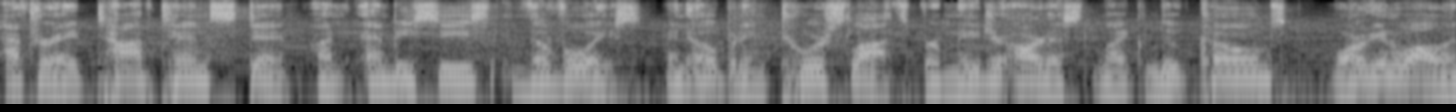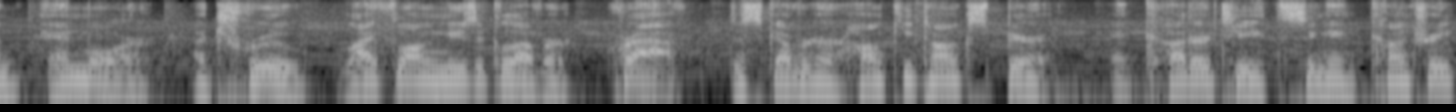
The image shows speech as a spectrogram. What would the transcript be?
after a top 10 stint on NBC's The Voice and opening tour slots for major artists like Luke Combs, Morgan Wallen, and more. A true lifelong music lover, Kraft discovered her honky tonk spirit and cut her teeth singing country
